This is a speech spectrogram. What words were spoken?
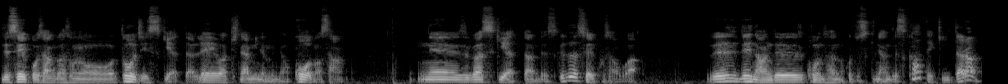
で、聖子さんがその、当時好きやった令和北南の河野さん、ね、が好きやったんですけど、聖子さんは。で、で、なんで河野さんのこと好きなんですか？って聞いたら、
